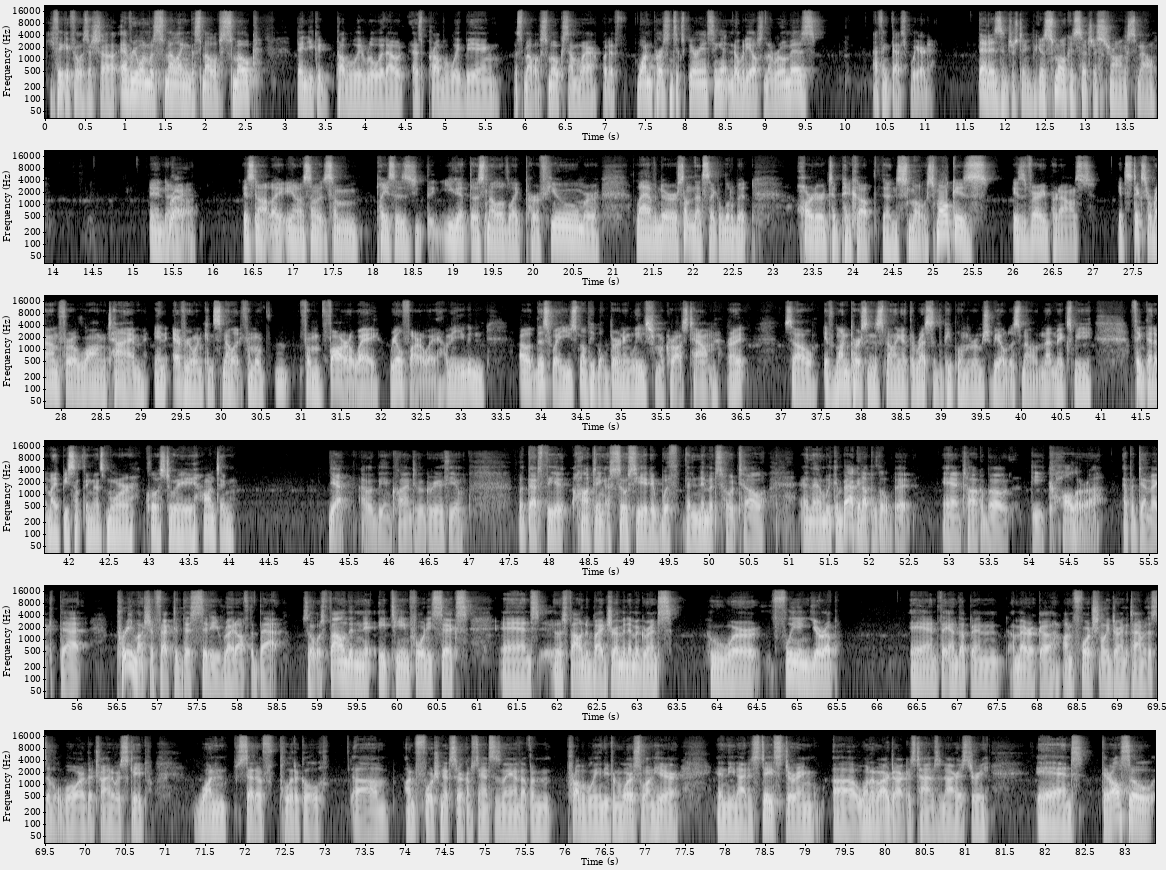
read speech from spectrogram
You think if it was just uh, everyone was smelling the smell of smoke, then you could probably rule it out as probably being the smell of smoke somewhere. But if one person's experiencing it and nobody else in the room is, I think that's weird. That is interesting because smoke is such a strong smell, and uh, Right. it's not like you know some some places you get the smell of like perfume or lavender or something that's like a little bit harder to pick up than smoke. Smoke is is very pronounced. It sticks around for a long time, and everyone can smell it from a from far away, real far away. I mean, you can out this way, you smell people burning leaves from across town, right? So if one person is smelling it, the rest of the people in the room should be able to smell it, and that makes me think that it might be something that's more close to a haunting. Yeah, I would be inclined to agree with you. But that's the haunting associated with the Nimitz Hotel. And then we can back it up a little bit and talk about the cholera epidemic that pretty much affected this city right off the bat. So it was founded in 1846 and it was founded by German immigrants who were fleeing Europe and they end up in America. Unfortunately, during the time of the Civil War, they're trying to escape one set of political um, unfortunate circumstances, and they end up in probably an even worse one here in the United States during uh, one of our darkest times in our history. And they're also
